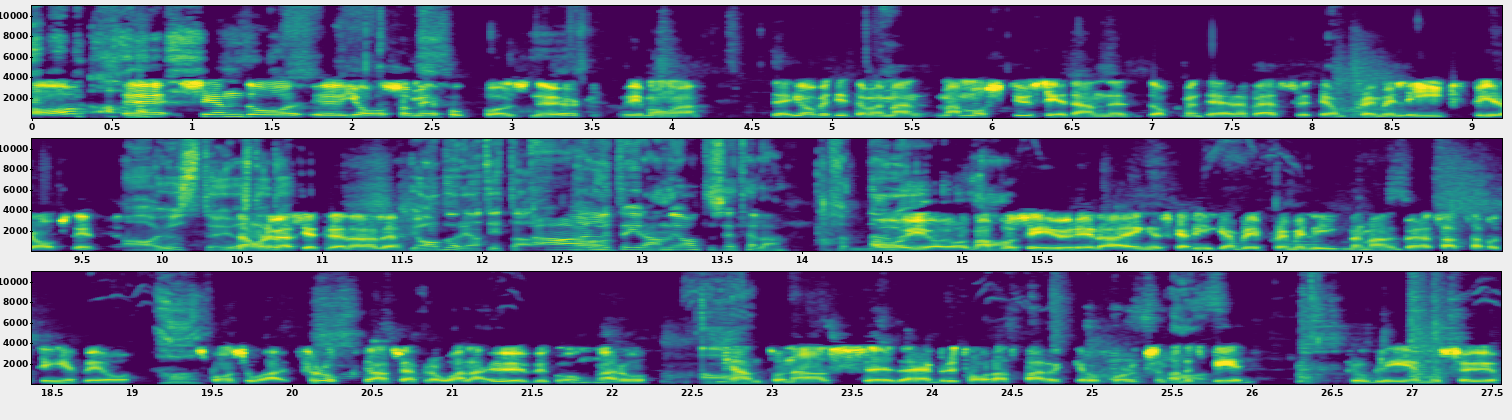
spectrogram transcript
Ja, eh, sen då, eh, jag som är fotbollsnörd, vi är många, det- jag vet inte, men man, man måste ju se den eh, dokumentären på SVT om Premier League, fyra avsnitt. Ja, just det. Just Den har ni det. väl sett redan eller? Jag har börjat titta. Ja, lite grann. Jag har inte sett hela. Den- Oj, oj, oj. Man Ja. får se hur hela engelska ligan blir Premier League, men man börjar satsa på TV och Ja. sponsorer. Fruktansvärt bra. Alla övergångar och Ja. kantonas, eh, det här brutala sparkar och folk som Ja. hade spelproblem och söp.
